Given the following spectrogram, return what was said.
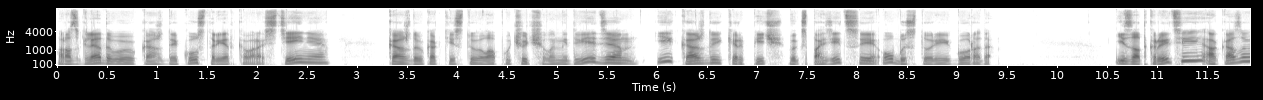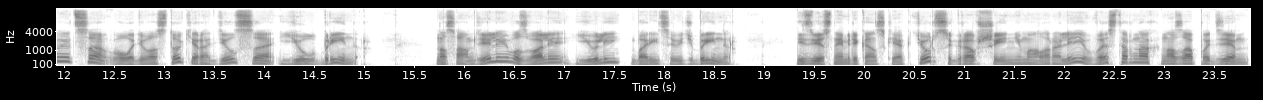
разглядываю каждый куст редкого растения, каждую когтистую лапу чучела медведя и каждый кирпич в экспозиции об истории города. Из открытий, оказывается, в Владивостоке родился Юл Бринер. На самом деле его звали Юлий Борисович Бринер известный американский актер, сыгравший немало ролей в вестернах на Западе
